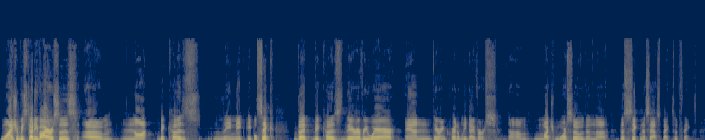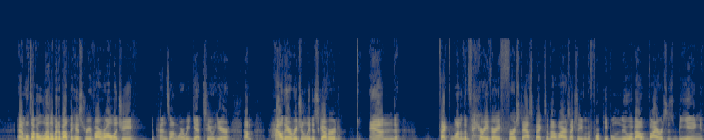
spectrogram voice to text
why should we study viruses? Um, not because they make people sick, but because they're everywhere and they're incredibly diverse, um, much more so than the, the sickness aspects of things. And we'll talk a little bit about the history of virology, depends on where we get to here, um, how they originally discovered, and in fact, one of the very, very first aspects about virus, actually even before people knew about viruses being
